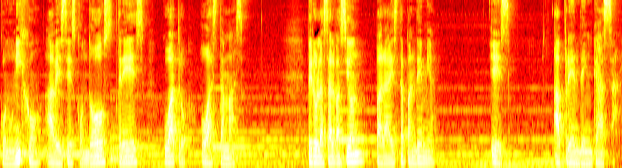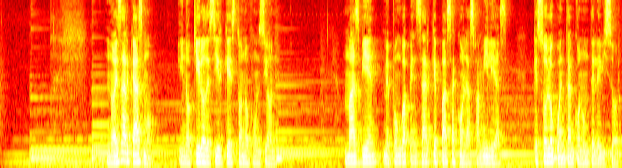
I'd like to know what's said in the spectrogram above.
con un hijo, a veces con dos, tres, cuatro o hasta más. Pero la salvación para esta pandemia es aprende en casa. No es sarcasmo, y no quiero decir que esto no funcione. Más bien me pongo a pensar qué pasa con las familias que solo cuentan con un televisor,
